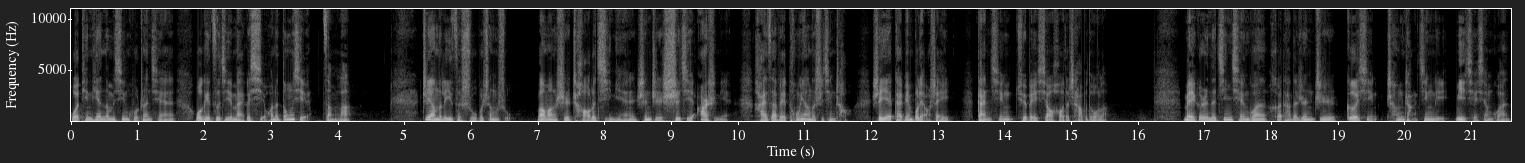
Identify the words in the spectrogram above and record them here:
我天天那么辛苦赚钱，我给自己买个喜欢的东西，怎么了？这样的例子数不胜数，往往是吵了几年，甚至十几二十年，还在为同样的事情吵，谁也改变不了谁，感情却被消耗的差不多了。每个人的金钱观和他的认知、个性、成长经历密切相关，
